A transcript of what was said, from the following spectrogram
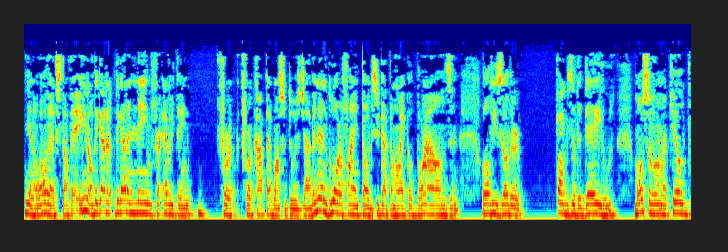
you know, all that stuff. You know, they got a, they got a name for everything for for a cop that wants to do his job. And then glorifying thugs. You got the Michael Browns and all these other thugs of the day who most of them are killed,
